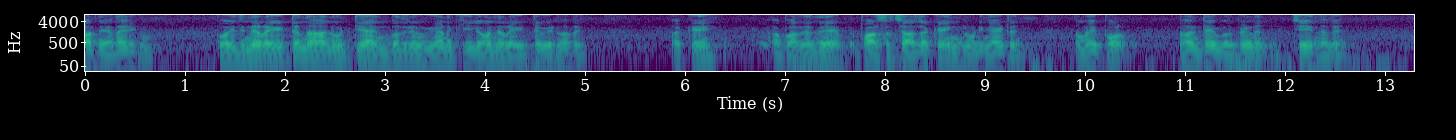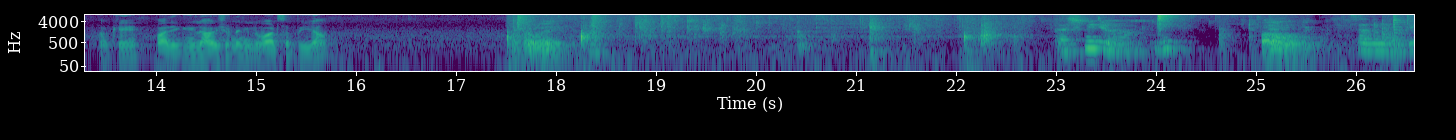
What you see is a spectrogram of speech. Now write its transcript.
പറഞ്ഞു തരുന്നതായിരിക്കും അപ്പോൾ ഇതിന് റേറ്റ് നാനൂറ്റി അൻപത് രൂപയാണ് കിലോന് റേറ്റ് വരുന്നത്. ഓക്കെ. അപ്പോൾ അതിന്റെ പാർസൽ ചാർജൊക്കെ ഇൻക്ലൂഡിംഗ് ആയിട്ട് നമ്മളിപ്പോൾ നാനൂറ്റി അമ്പത് റുപ്യയാണ് ചെയ്യുന്നത്. ഓക്കെ. അപ്പോൾ ആരെങ്കിലും ആവശ്യമുണ്ടെങ്കിൽ വാട്സപ്പ് ചെയ്യാം. കാശ്മീരി മുളക് സാധാ മുളക്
